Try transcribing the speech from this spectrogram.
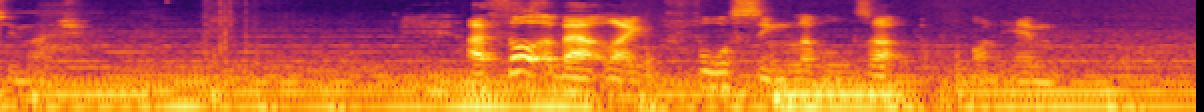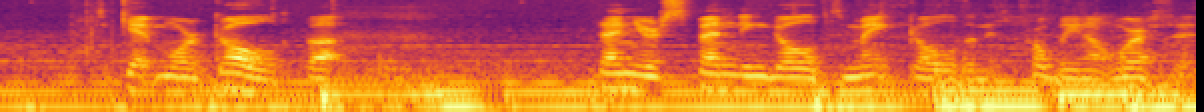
Too much. I thought about like forcing levels up on him to get more gold, but then you're spending gold to make gold and it's probably not worth it.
